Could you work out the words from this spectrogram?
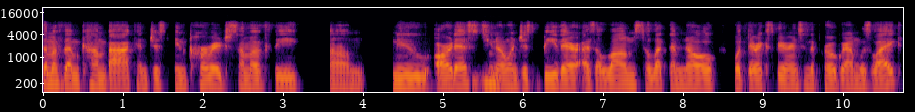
some of them come back and just encourage some of the um, new artists, mm-hmm. you know, and just be there as alums to let them know what their experience in the program was like.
